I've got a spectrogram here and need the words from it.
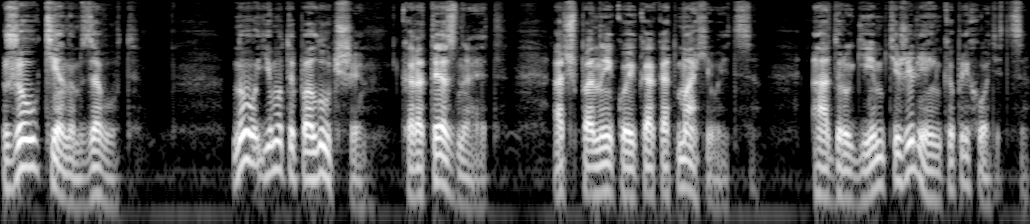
Жаукеном зовут. Ну, ему-то получше. Карате знает. От шпаны кое-как отмахивается. А другим тяжеленько приходится.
